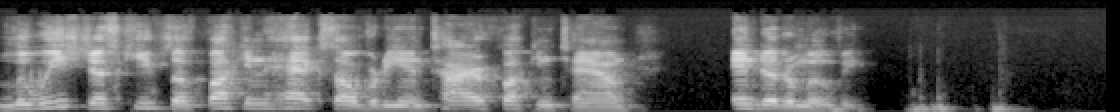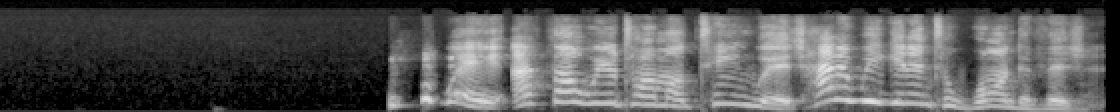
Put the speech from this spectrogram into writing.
Louise just keeps a fucking hex over the entire fucking town. End of the movie. Wait, I thought we were talking about Teen Witch. How did we get into WandaVision?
